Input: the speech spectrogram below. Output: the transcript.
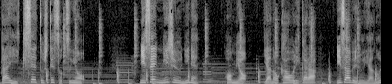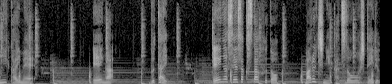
第1期生として卒業。2022年本名矢野香織からイザベル矢野に改名。映画舞台。映画制作スタッフとマルチに活動をしている。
